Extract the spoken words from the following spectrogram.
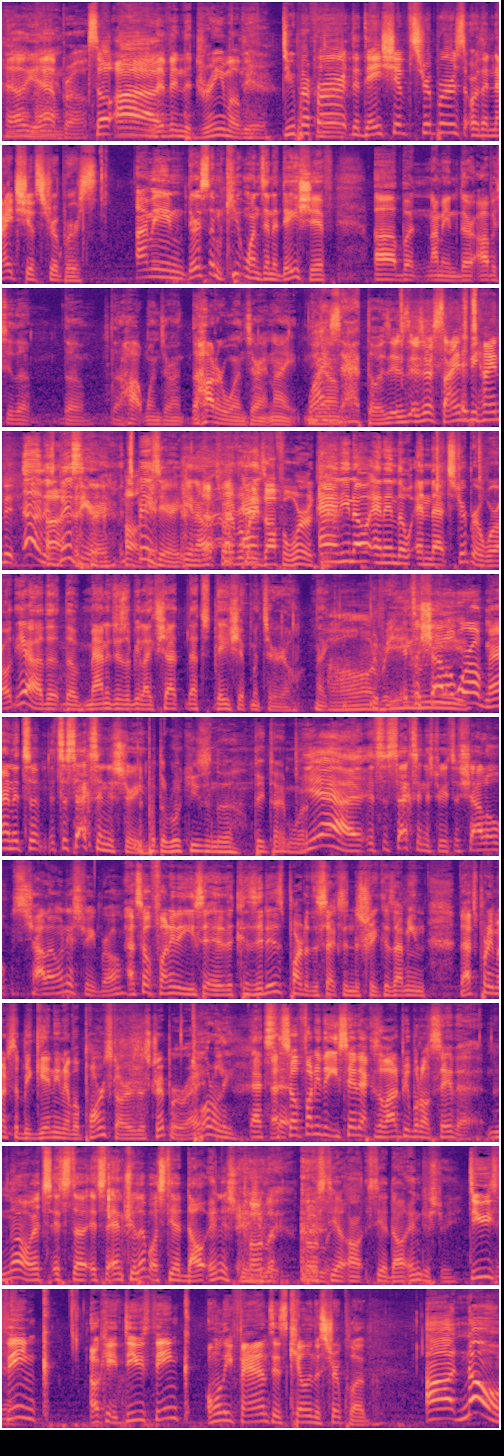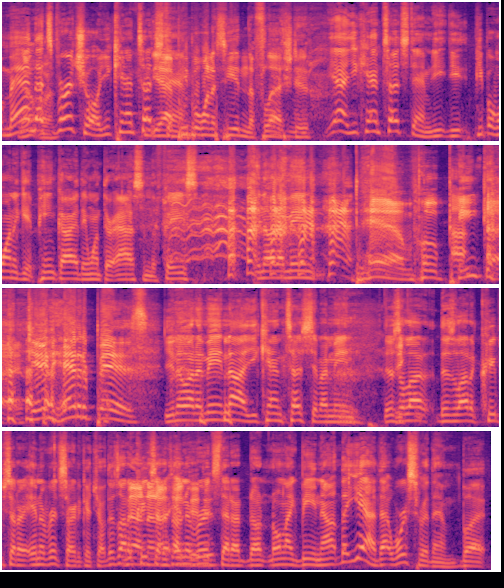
Hell yeah, bro. so, uh, living the dream over here. do you prefer the day shift strippers or the night shift strippers? I mean, there's some cute ones in a day shift, uh, but I mean, they're obviously the the the hot ones are the hotter ones are at night. you Why know? is that though? Is, is, is there science behind it? No, it's Uh, busier. It's oh, okay. busier, you know. That's why everybody's And- off of work. And you know, and in the in that stripper world, yeah, the, the managers will be like, "Shut, that's day shift material." Like, Oh, really? it's a shallow world, man. It's a it's a sex industry. Put the rookies in the daytime. What? Yeah, it's a sex industry. It's a shallow shallow industry, bro. That's so funny that you say because it is part of the sex industry. Because I mean, that's pretty much the beginning of a porn star is a stripper, right? Totally. That's That's the- so funny that you say that because a lot of people don't say that. No, it's it's the it's the entry level. It's the adult industry. Totally, It's totally. the uh, it's the adult industry. Do you think? Okay, do you think OnlyFans is killing the strip club? Uh no, man, No. that's virtual. You can't touch Yeah, them. people want to see it in the flesh, dude. Yeah, you can't touch them. You, you, people want to get pink eye. They want their ass in the face. you know what I mean? Damn, oh, pink eye. Get herpes. You know what I mean? Nah, you can't touch them. I mean, there's a lot. There's a lot of creeps that are introverts. Sorry to cut you off. There's a lot of No, creeps no, that it's are introverts that are, don't don't like being out. But yeah, that works for them. But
